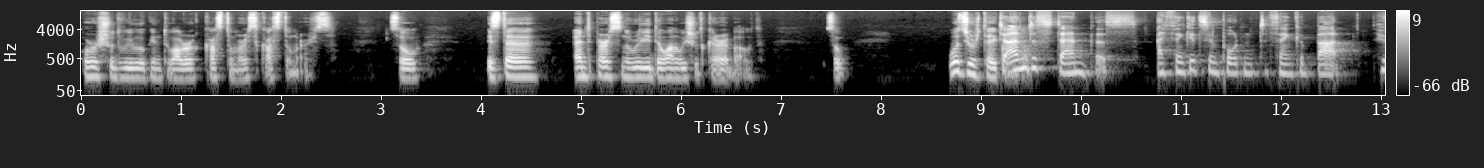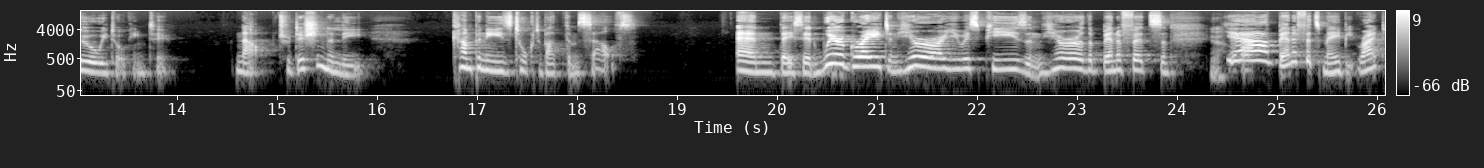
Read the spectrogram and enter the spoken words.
or should we look into our customers' customers? So, is the end person really the one we should care about? So, what's your take To on that? understand this, I think it's important to think about who are we talking to. Now, traditionally, companies talked about themselves. And they said, We're great, and here are our USPs, and here are the benefits. And yeah. yeah, benefits maybe, right?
